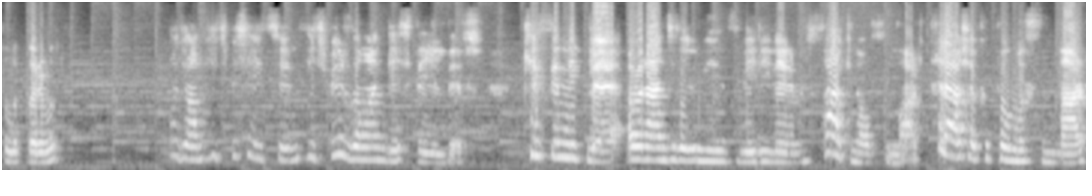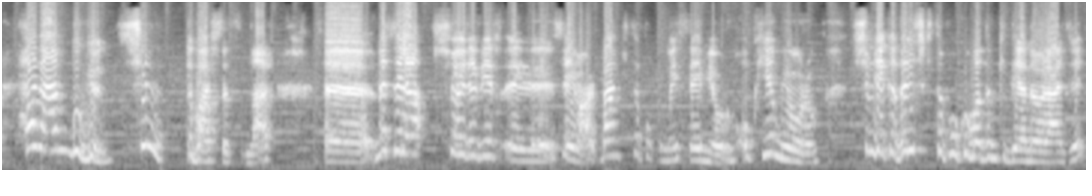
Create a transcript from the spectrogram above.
sınıflarımız? Hocam hiçbir şey için hiçbir zaman geç değildir. Kesinlikle öğrencilerimiz, velilerimiz sakin olsunlar, telaşa kapılmasınlar. Hemen bugün, şimdi başlasınlar. Ee, mesela şöyle bir e, şey var. Ben kitap okumayı sevmiyorum, okuyamıyorum. Şimdiye kadar hiç kitap okumadım ki diyen öğrenci.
